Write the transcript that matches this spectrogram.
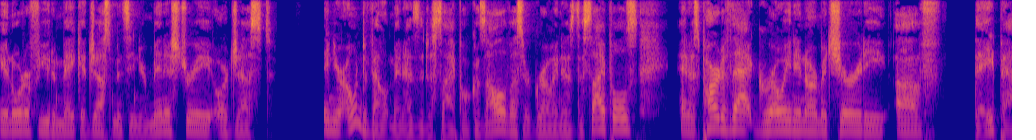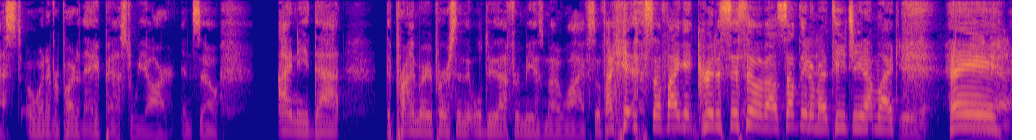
in order for you to make adjustments in your ministry or just in your own development as a disciple because all of us are growing as disciples. And as part of that growing in our maturity of the apest or whatever part of the apest we are. And so i need that the primary person that will do that for me is my wife. So if I get so if I get criticism about something or my teaching, I'm like, hey,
